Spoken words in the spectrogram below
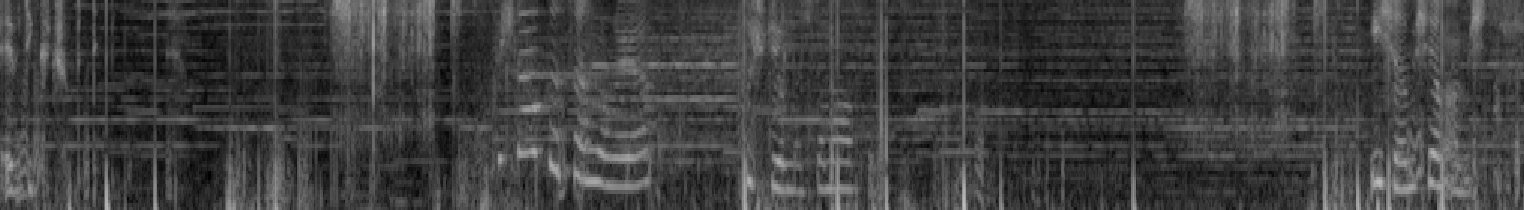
Evde küçük bir Kuş ne yaptın sen oraya? Kuş diyorum işte masum. İnşallah bir şey yapmamıştır.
